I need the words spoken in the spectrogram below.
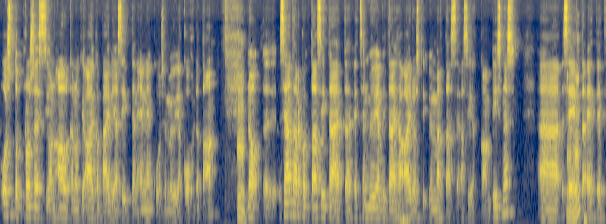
ostoprosessi on alkanut jo aikapäiviä sitten ennen kuin se myyjä kohdataan. Mm. No sehän tarkoittaa sitä, että, että sen myyjän pitää ihan aidosti ymmärtää se asiakkaan business, se, mm-hmm. että et, et,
